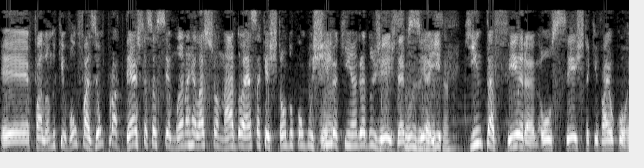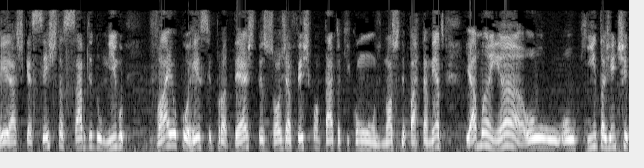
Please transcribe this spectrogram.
é, falando que vão fazer um protesto essa semana relacionado a essa questão do combustível Sim. aqui em Angra dos Reis. Deve ser aí quinta-feira ou sexta que vai ocorrer, acho que é sexta, sábado e domingo vai ocorrer esse protesto. O pessoal já fez contato aqui com o nosso departamento e amanhã ou, ou quinta a gente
